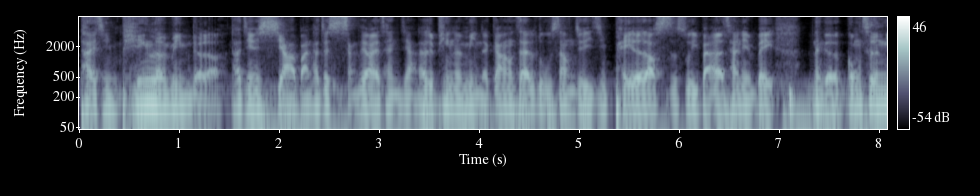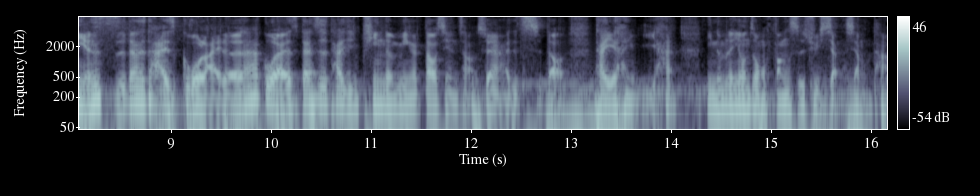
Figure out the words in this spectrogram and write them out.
他已经拼了命的了。他今天下班他就想着要来参加，他就拼了命的。刚刚在路上就已经赔了到时速一百二，差点被那个公车碾死，但是他还是过来了。他过来，但是他已经拼了命的到现场，虽然还是迟到，他也很遗憾。你能不能用这种方式去想象他？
